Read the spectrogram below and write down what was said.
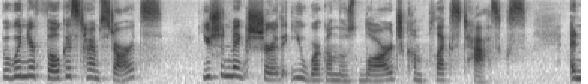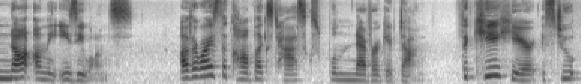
But when your focus time starts, you should make sure that you work on those large, complex tasks and not on the easy ones. Otherwise, the complex tasks will never get done. The key here is to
